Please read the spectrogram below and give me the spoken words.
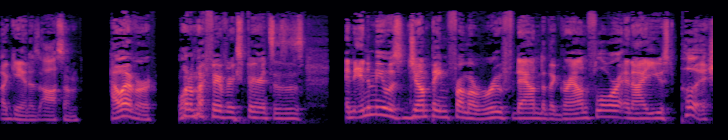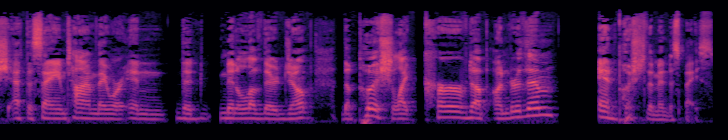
again is awesome. However, one of my favorite experiences is an enemy was jumping from a roof down to the ground floor, and I used push at the same time they were in the middle of their jump. The push like curved up under them and pushed them into space.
